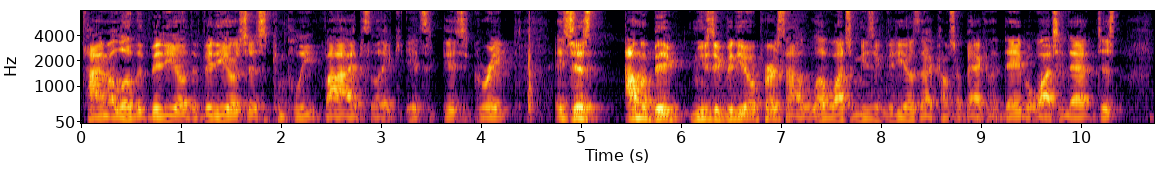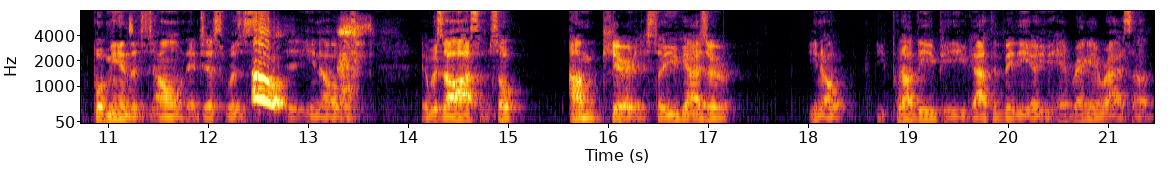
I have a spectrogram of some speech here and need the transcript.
time. I love the video. The video is just complete vibes. Like it's it's great. It's just I'm a big music video person. I love watching music videos. That comes from back in the day, but watching that just put me in the zone. It just was, Oh. you know, it was, it was awesome. So I'm curious. So you guys are, you know, you put out the EP, you got the video, you hit Reggae Rise Up.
